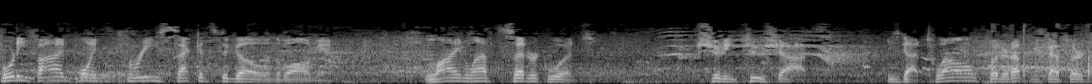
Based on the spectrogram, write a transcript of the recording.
45.3 seconds to go in the ball game. Line left, Cedric Woods. Shooting two shots. He's got 12, put it up, he's got 13.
